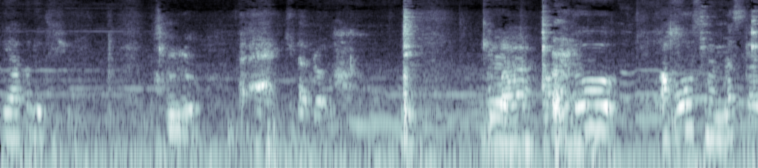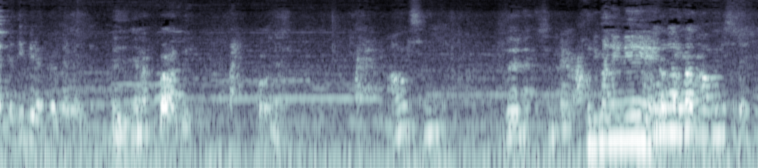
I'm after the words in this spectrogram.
Ya aku 27. Dulu. Kita bro Apa? Beda- aku tuh aku 19 kan tadi beda berapa tahun enak banget bin. Kok di sini? kamu di sini aja Udah sini. Eh, aku di mana ini? enggak enggak kamu di situ aja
